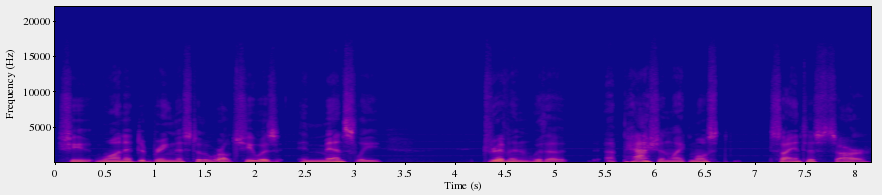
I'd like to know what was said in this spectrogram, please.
She wanted to bring this to the world. She was immensely driven with a, a passion like most scientists are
